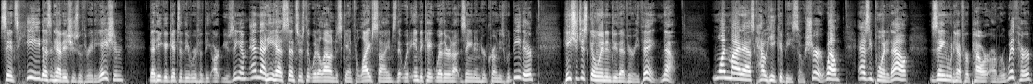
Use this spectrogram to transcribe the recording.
Since he doesn't have issues with radiation, that he could get to the roof of the art museum, and that he has sensors that would allow him to scan for life signs that would indicate whether or not Zane and her cronies would be there, he should just go in and do that very thing. Now, one might ask how he could be so sure. Well, as he pointed out, Zane would have her power armor with her,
